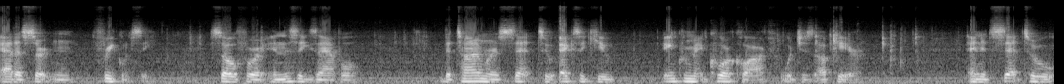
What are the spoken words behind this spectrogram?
at a certain frequency. So for in this example the timer is set to execute increment core clock which is up here and it's set to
